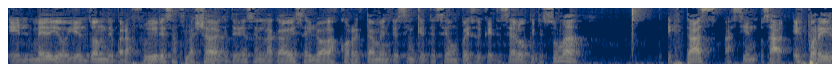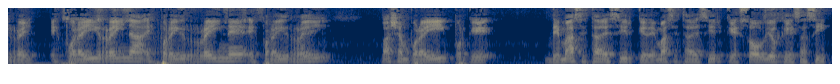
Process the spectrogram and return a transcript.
el medio y el donde para fluir esa flayada que tenés en la cabeza y lo hagas correctamente sin que te sea un peso y que te sea algo que te suma, estás haciendo, o sea, es por ahí rey, es por ahí reina, es por ahí reine, es por ahí rey, vayan por ahí porque de más está decir que de más está decir que es obvio que es así.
